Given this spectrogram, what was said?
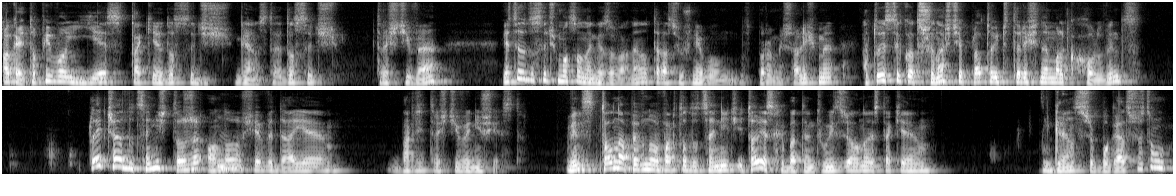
Okej, to piwo jest takie dosyć gęste, dosyć treściwe. Jest też dosyć mocno nagazowane. No teraz już nie, bo sporo mieszaliśmy. A tu jest tylko 13 plato i 4,7 alkoholu, więc tutaj trzeba docenić to, że ono się wydaje bardziej treściwe niż jest. Więc to na pewno warto docenić i to jest chyba ten twist, że ono jest takie gęstsze, bogatsze. Zresztą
